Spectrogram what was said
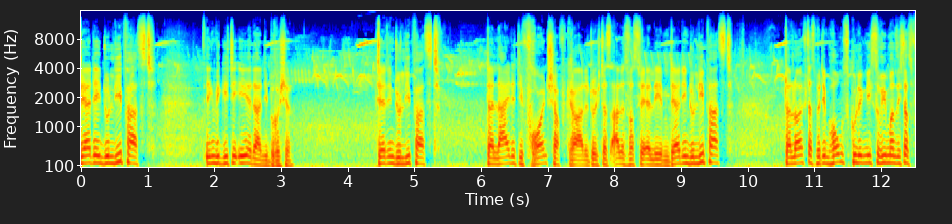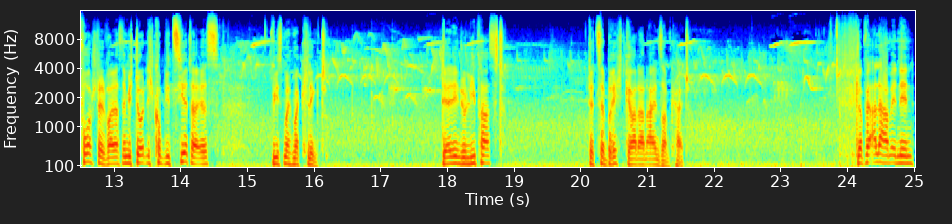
Der, den du lieb hast, irgendwie geht die Ehe da in die Brüche. Der, den du lieb hast, da leidet die Freundschaft gerade durch das alles, was wir erleben. Der, den du lieb hast, da läuft das mit dem Homeschooling nicht so, wie man sich das vorstellt, weil das nämlich deutlich komplizierter ist, wie es manchmal klingt. Der, den du lieb hast, der zerbricht gerade an Einsamkeit. Ich glaube, wir alle haben in den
